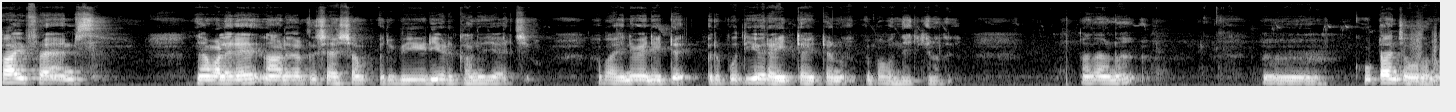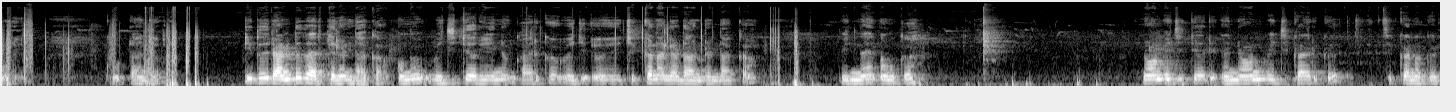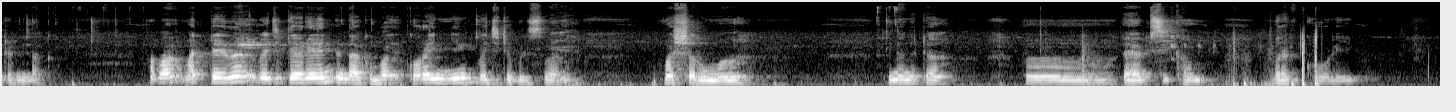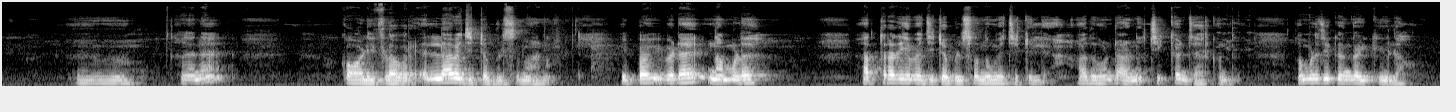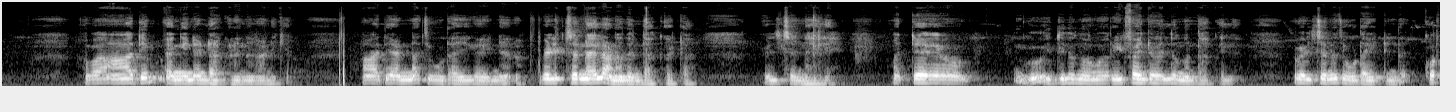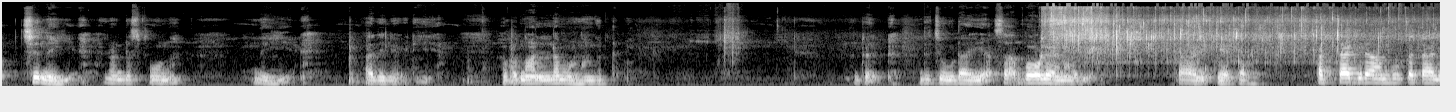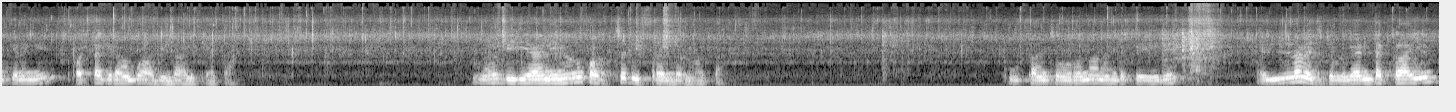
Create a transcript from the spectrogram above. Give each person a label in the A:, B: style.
A: Hi friends ഞാൻ വളരെ നാളുകൾക്ക് ശേഷം ഒരു വീഡിയോ എടുക്കാമെന്ന് വിചാരിച്ചു. അപ്പോൾ അതിന് വേണ്ടിയിട്ട് ഒരു പുതിയൊരു ഐറ്റമായിട്ടാണ് ഇപ്പോൾ വന്നിരിക്കുന്നത്. അതാണ് കൂട്ടാൻ ചോറ് എന്ന് പറയും. കൂട്ടാൻ ചോറ്. ഇത് രണ്ട് തരത്തിലുണ്ടാക്കാം. ഒന്ന് വെജിറ്റേറിയനും കാർക്ക് വെജി ചിക്കൻ അല്ല ഇടാണ്ട് ഉണ്ടാക്കാം. പിന്നെ നമുക്ക് നോൺ വെജിറ്റേറിയൻ നോൺ വെജിക്കാർക്ക് ചിക്കനൊക്കെ ഇട്ടിട്ടുണ്ടാക്കാം. അപ്പോൾ മറ്റേത് വെജിറ്റേറിയൻ ഉണ്ടാക്കുമ്പോൾ കുറേ വെജിറ്റബിൾസ് വേണം. മഷ്റൂം പിന്നെ എന്നിട്ടാ ക്യാപ്സിക്കം ബ്രക്കോളി അങ്ങനെ കോളിഫ്ലവർ എല്ലാ വെജിറ്റബിൾസും വേണം. ഇപ്പോൾ ഇവിടെ നമ്മൾ അത്രയധികം വെജിറ്റബിൾസ് ഒന്നും വെച്ചിട്ടില്ല. അതുകൊണ്ടാണ് ചിക്കൻ ചേർക്കുന്നത്. നമ്മൾ ചിക്കൻ കഴിക്കുമല്ലോ അപ്പോൾ ആദ്യം എങ്ങനെ ഉണ്ടാക്കണമെന്ന് കാണിക്കാം. ആദ്യം എണ്ണ ചൂടായി കഴിഞ്ഞാൽ വെളിച്ചെണ്ണയിലാണ് അത് ഉണ്ടാക്കുക കേട്ടോ. വെളിച്ചെണ്ണയിൽ മറ്റേ ഇതിലൊന്നും റീഫൈൻഡ് ഓയിലൊന്നും ഉണ്ടാക്കില്ല. വെളിച്ചെണ്ണ ചൂടായിട്ടുണ്ട്. കുറച്ച് നെയ്യ് രണ്ട് സ്പൂണ് നെയ്യ് അതിൽ ആഡ് അപ്പോൾ നല്ല മണം കിട്ടും. എന്നിട്ട് ഇത് ചൂടായ സബോളയാണ് ആദ്യം താളിക്കേട്ടോ പട്ട ഗ്രാമ്പു ഒക്കെ താളിക്കണമെങ്കിൽ പട്ട ഗ്രാമ്പു ആദ്യം താളിക്കാട്ടോ. ഞങ്ങൾ ബിരിയാണിയിൽ നിന്നും കുറച്ച് ഡിഫറെന്റ് ഉള്ളു കേട്ടോ. കൂട്ടാൻ ചോറെന്നാണ് അതിന്റെ പേര്. എല്ലാ വെജിറ്റബിളും വെണ്ടക്കായും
